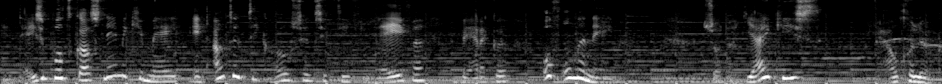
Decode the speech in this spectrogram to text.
In deze podcast neem ik je mee in authentiek hoogsensitief leven, werken of ondernemen, zodat jij kiest voor jouw geluk.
